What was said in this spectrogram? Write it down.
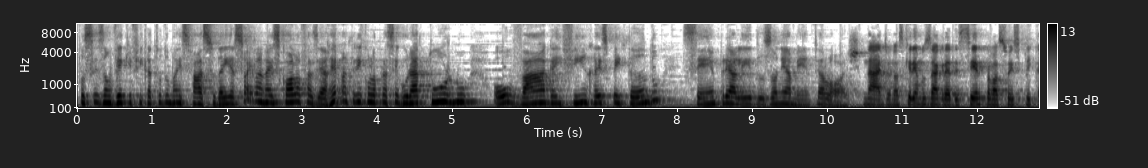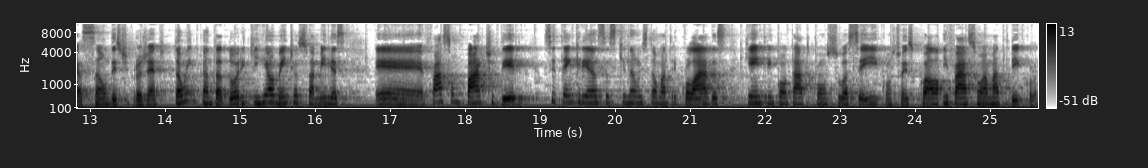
vocês vão ver que fica tudo mais fácil. Daí é só ir lá na escola fazer a rematrícula para segurar turno ou vaga, enfim, respeitando sempre a lei do zoneamento, é lógico. Nádia, nós queremos agradecer pela sua explicação deste projeto tão encantador e que realmente as famílias é, façam parte dele. Se tem crianças que não estão matriculadas, que entrem em contato com sua CI, com sua escola e façam a matrícula.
